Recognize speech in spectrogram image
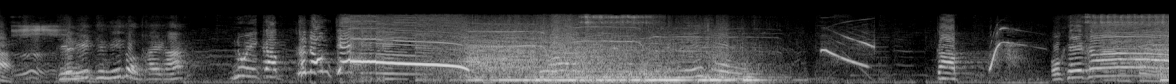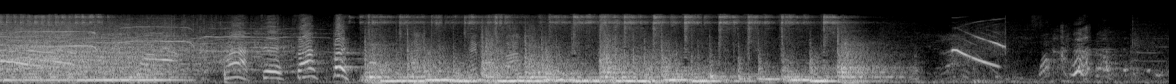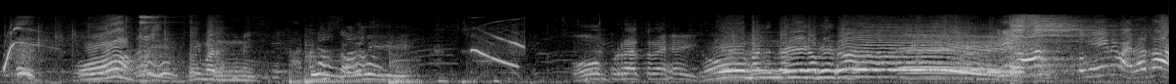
ทีมนี้ทีมนี้ส่งใครคะ หนุ่ยกับขนมเจนนี้ กับ โอเคค่ะห้าสี่สามไปโอ้นี่มันสาวรีโอ้ประเตรยโอ้มันเงินครับเลยพี่คะตรงนี้ไม่ไหวแล้วค่ะ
